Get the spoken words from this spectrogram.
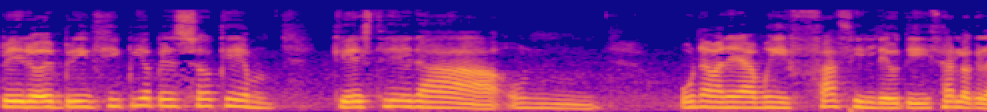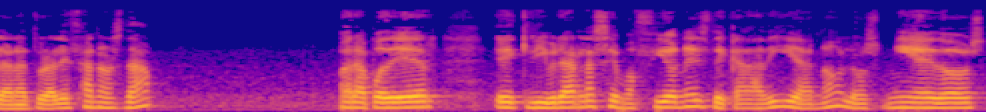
pero en principio pensó que, que este era una manera muy fácil de utilizar lo que la naturaleza nos da para poder equilibrar las emociones de cada día, ¿no? Los miedos,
